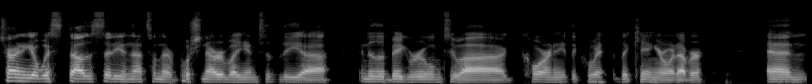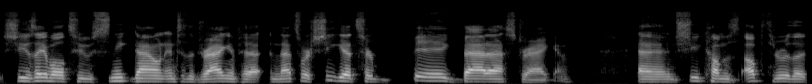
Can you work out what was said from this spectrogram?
trying to get whisked out of the city, and that's when they're pushing everybody into the uh into the big room to uh coronate the the king or whatever. And she's able to sneak down into the dragon pit, and that's where she gets her big badass dragon and she comes up through the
